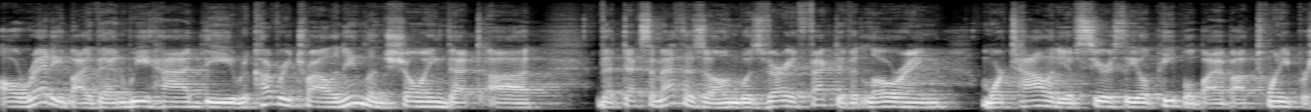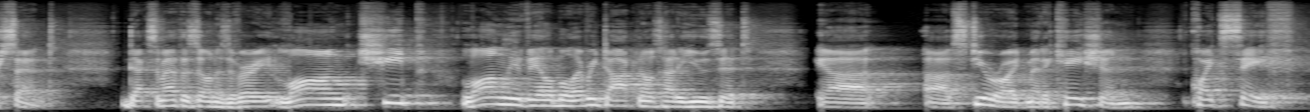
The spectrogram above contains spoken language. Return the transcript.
Already by then, we had the recovery trial in England showing that uh, that dexamethasone was very effective at lowering mortality of seriously ill people by about 20 percent. Dexamethasone is a very long, cheap, longly available, every doc knows how to use it, uh, uh, steroid medication, quite safe.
